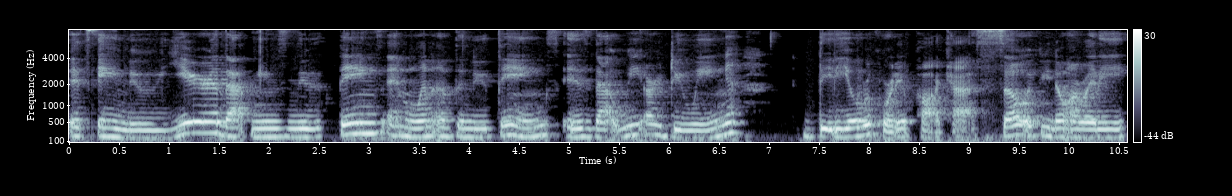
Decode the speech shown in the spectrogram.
It's a new year. That means new things. And one of the new things is that we are doing video recorded podcasts. So if you don't already,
